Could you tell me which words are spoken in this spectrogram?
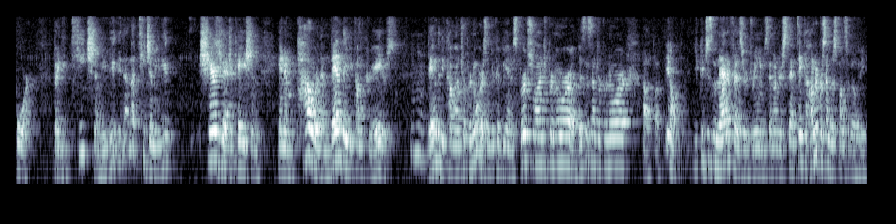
poor. But if you teach them, if you not- teach them, if you share the education and empower them, then they become creators. Mhm. Then they become entrepreneurs, and you could be in a spiritual entrepreneur, a business entrepreneur, uh, uh, you know, you could just manifest your dreams and understand, take 100% responsibility,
